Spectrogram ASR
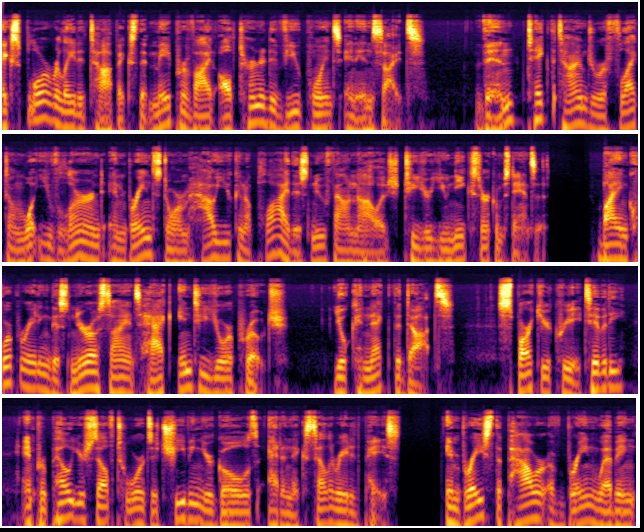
explore related topics that may provide alternative viewpoints and insights. Then, take the time to reflect on what you've learned and brainstorm how you can apply this newfound knowledge to your unique circumstances. By incorporating this neuroscience hack into your approach, you'll connect the dots, spark your creativity, and propel yourself towards achieving your goals at an accelerated pace. Embrace the power of brain webbing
